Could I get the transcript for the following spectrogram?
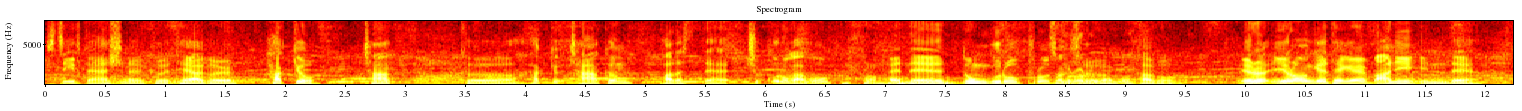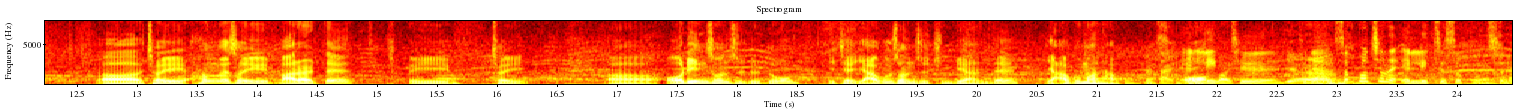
Steve Nash는 그 대학을 학교 장학 그 학교 장학금 받았을 때 축구로 가고, and then 농구로 프로 선수로 가고. 가고. 이런 이런 게 되게 많이 있는데 어, 저희 한국에서 이 말할 때 이 저희 어, 어린 선수들도 이제 야구 선수 준비하는데 야구만 하고 약간 어, 엘리트 like, yeah. 그냥 스포츠는 엘리트 스포츠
